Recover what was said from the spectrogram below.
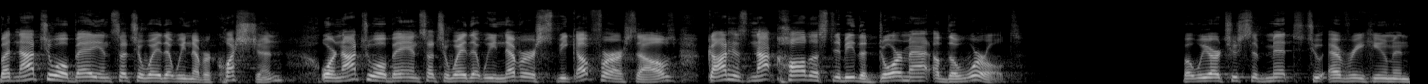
but not to obey in such a way that we never question, or not to obey in such a way that we never speak up for ourselves. God has not called us to be the doormat of the world, but we are to submit to every human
